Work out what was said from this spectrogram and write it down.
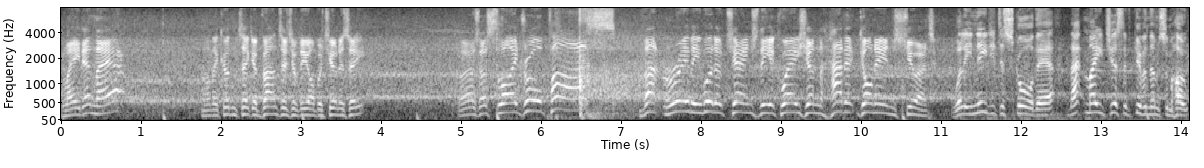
Played in there. Well, they couldn't take advantage of the opportunity. There's a slide rule pass. That really would have changed the equation had it gone in, Stuart. Well, he needed to score there. That may just have given them some hope.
